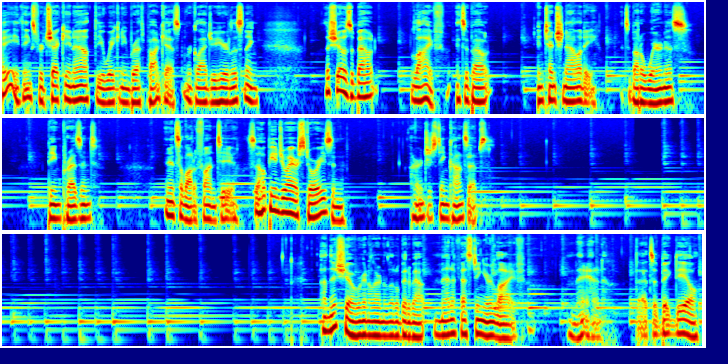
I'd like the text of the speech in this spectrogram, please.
Hey, thanks for checking out the Awakening Breath podcast. We're glad you're here listening. The show is about life, it's about intentionality, it's about awareness, being present, and it's a lot of fun too. So I hope you enjoy our stories and our interesting concepts. On this show, we're going to learn a little bit about manifesting your life. Man, that's a big deal.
